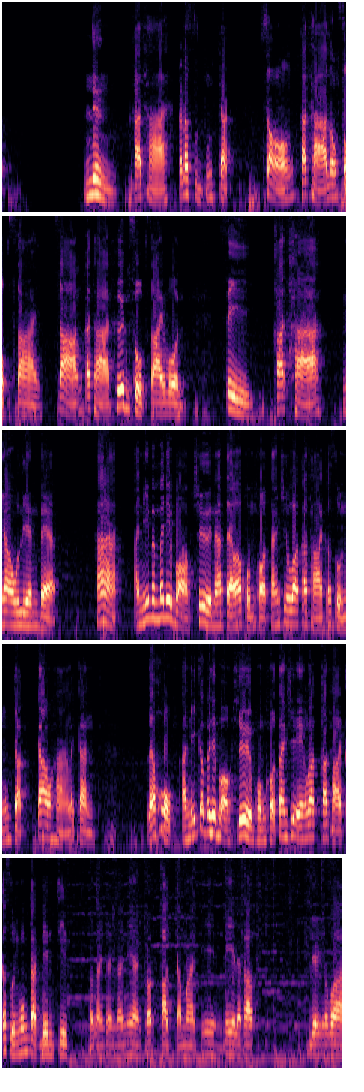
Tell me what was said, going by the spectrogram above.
ด 1. คาถากระสุนพงจักร 2. คาถาลงศพทราย 3. คาถาขึ้นสูบทรายวน 4. คาถาเงาเรียนแบบ 5. อันนี้มันไม่ได้บอกชื่อนะ แต่ว่าผมขอตั้งชื่อว่าคาถากระสุนพงจักรเก้าหางแล้วกัน แล้ว 6 อันนี้ก็ไม่ได้บอกชื่อ ผมขอตั้งชื่อเองว่าคาถากระสุนคงจากเดนจินหลังจากนั้นเนี่ยก็ตัดกลับมาที่นี่แหละครับ เรียกได้ว่า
